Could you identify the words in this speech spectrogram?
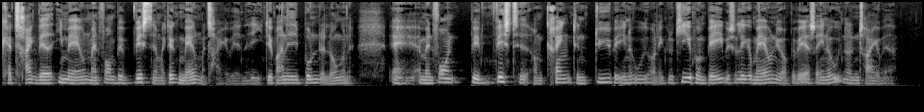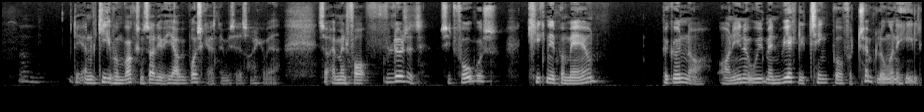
kan trække vejret i maven. Man får en bevidsthed om, det er jo ikke maven, man trækker vejret ned i. Det er bare nede i bunden af lungerne. Øh, at man får en bevidsthed omkring den dybe ind- og udånding. Når du kigger på en baby, så ligger maven jo og bevæger sig ind og ud, når den trækker vejret. Mm. Det, når vi kigger på en voksen, så er det jo heroppe i brystkassen, at vi sidder og trækker vejret. Så at man får flyttet sit fokus, kig ned på maven, begynd at ånde ind og ud, men virkelig tænk på at få tømt lungerne helt,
